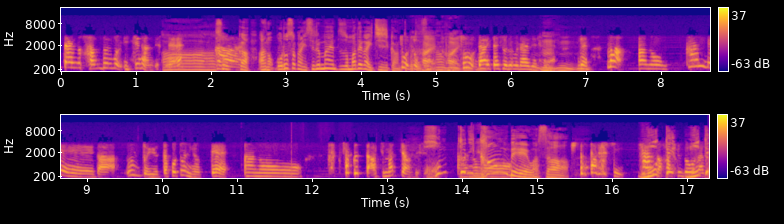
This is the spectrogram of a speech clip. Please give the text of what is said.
体の3分の1なんですね。ああ、そっか、あのおろそかにする前までが1時間ってことですね。そう大体それぐらいですね。うんうんうん。で、まあ、あの、官兵衛がうんと言ったことによって、あのサクサクっと集まっちゃうんですよ。本当に官兵衛はさ、人たらし、モテモテ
